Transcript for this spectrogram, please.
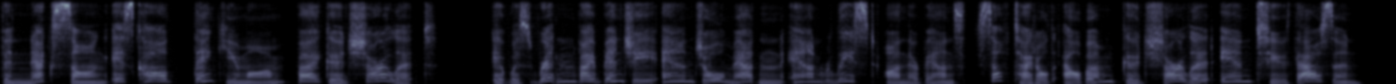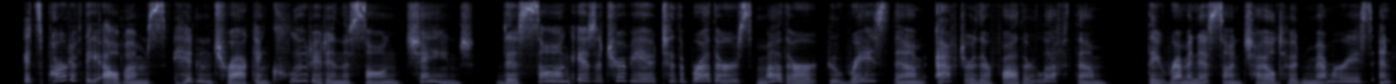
The next song is called Thank You Mom by Good Charlotte. It was written by Benji and Joel Madden and released on their band's self titled album Good Charlotte in 2000. It's part of the album's hidden track included in the song Change. This song is a tribute to the brothers' mother who raised them after their father left them. They reminisce on childhood memories and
